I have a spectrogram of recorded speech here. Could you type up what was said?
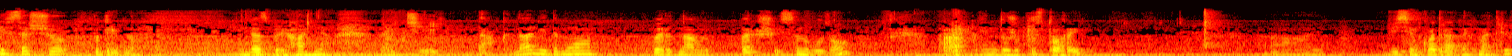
і все, що потрібно для зберігання речей. Так, далі йдемо перед нами перший санвузол. Е, Він дуже просторий. 8 квадратних метрів.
